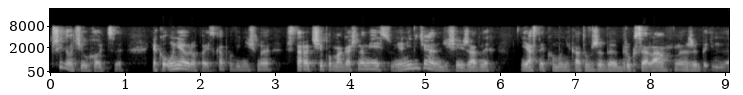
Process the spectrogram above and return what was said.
przyjdą ci uchodźcy. Jako Unia Europejska powinniśmy starać się pomagać na miejscu. Ja nie widziałem dzisiaj żadnych jasnych komunikatów, żeby Bruksela, żeby inne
